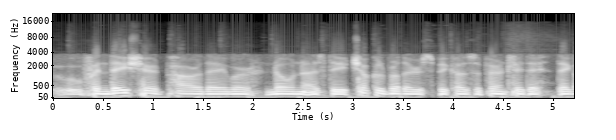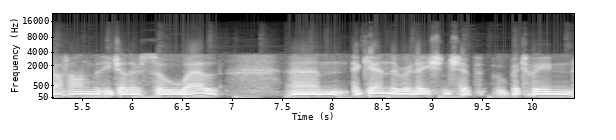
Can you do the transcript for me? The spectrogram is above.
when they shared power, they were known as the Chuckle Brothers because apparently they, they got on with each other so well. Um, again, the relationship between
